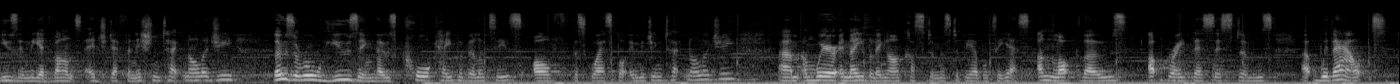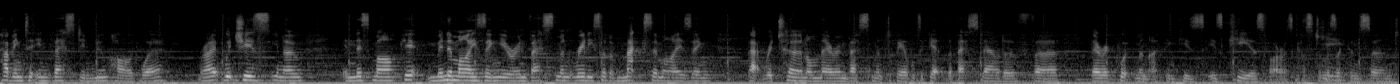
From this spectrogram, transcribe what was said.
using the advanced edge definition technology, those are all using those core capabilities of the square spot imaging technology. Um, and we're enabling our customers to be able to, yes, unlock those, upgrade their systems uh, without having to invest in new hardware, right? Which is, you know, in this market, minimizing your investment, really sort of maximizing that return on their investment to be able to get the best out of uh, their equipment, I think is, is key as far as customers are concerned.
